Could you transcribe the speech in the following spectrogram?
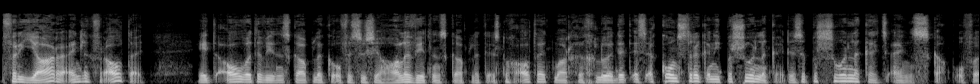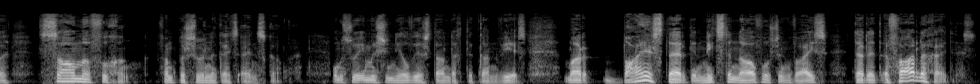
vir jare, eintlik vir altyd het al wat 'n wetenskaplike of 'n sosiale wetenskaplike is nog altyd maar geglo. Dit is 'n konstruk in die persoonlikheid. Dis 'n persoonlikheidseienskap of 'n samevoeging van persoonlikheidseienskappe om so emosioneel weerstandig te kan wees. Maar baie sterk en nuutste navorsing wys dat dit 'n vaardigheid is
